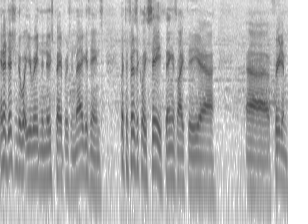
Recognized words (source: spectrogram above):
in addition to what you read in the newspapers and magazines, but to physically see things like the uh, uh, Freedom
